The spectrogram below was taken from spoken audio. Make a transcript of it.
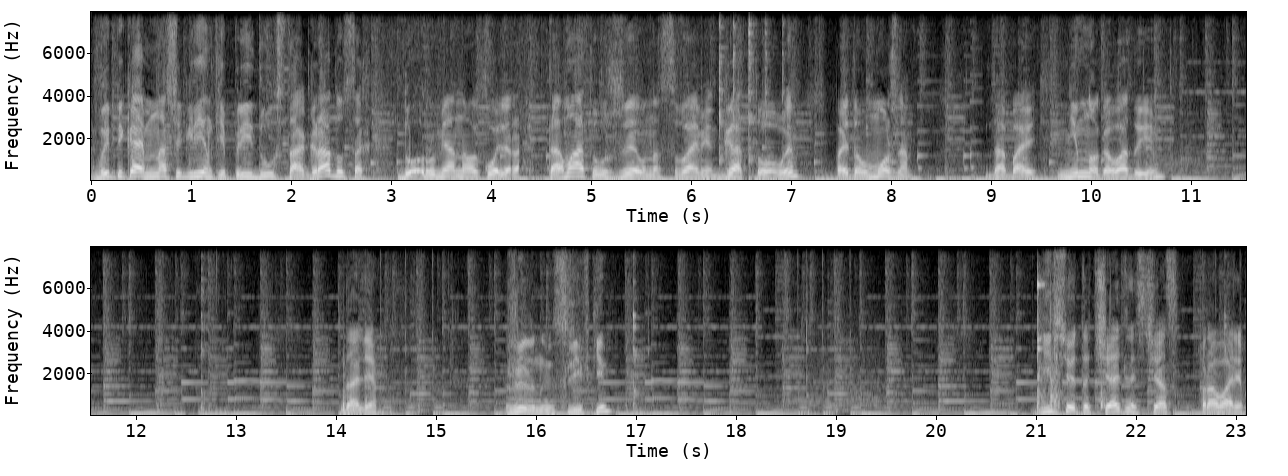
Выпекаем наши гренки при 200 градусах до румяного колера. Томаты уже у нас с вами готовы, поэтому можно добавить немного воды. Далее. Жирные сливки. И все это тщательно сейчас проварим.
